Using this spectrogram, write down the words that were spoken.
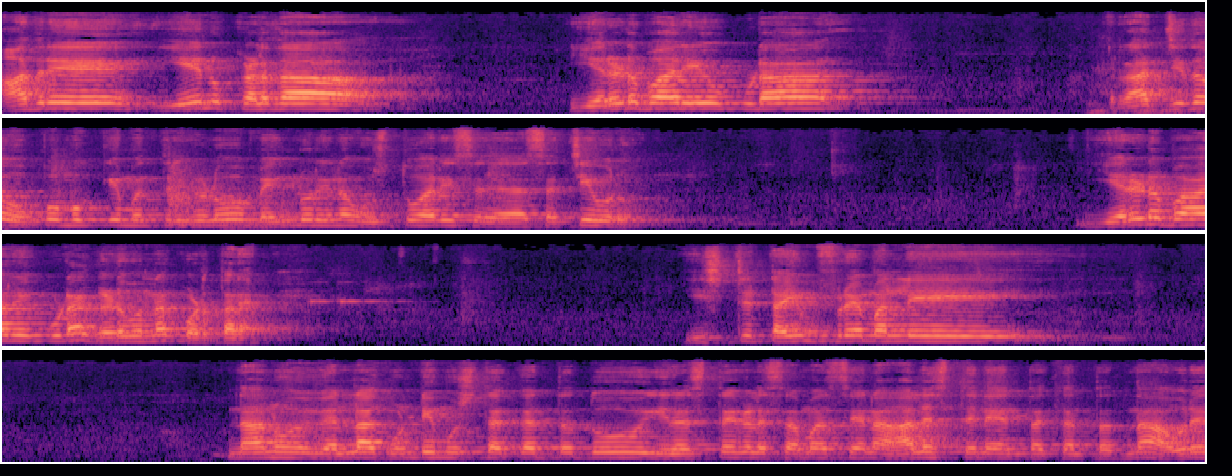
ಆದರೆ ಏನು ಕಳೆದ ಎರಡು ಬಾರಿಯೂ ಕೂಡ ರಾಜ್ಯದ ಉಪಮುಖ್ಯಮಂತ್ರಿಗಳು, ಬೆಂಗಳೂರಿನ ಉಸ್ತುವಾರಿ ಸಚಿವರು ಎರಡು ಬಾರಿ ಕೂಡ ಗಡುವನ್ನು ಕೊಡ್ತಾರೆ. ಇಷ್ಟು ಟೈಮ್ ಫ್ರೇಮಲ್ಲಿ ನಾನು ಇವೆಲ್ಲ ಗುಂಡಿ ಮುಚ್ಚತಕ್ಕಂಥದ್ದು ಈ ರಸ್ತೆಗಳ ಸಮಸ್ಯೆನ ಆಲಿಸ್ತೇನೆ ಅಂತಕ್ಕಂಥದ್ದನ್ನ ಅವರೇ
